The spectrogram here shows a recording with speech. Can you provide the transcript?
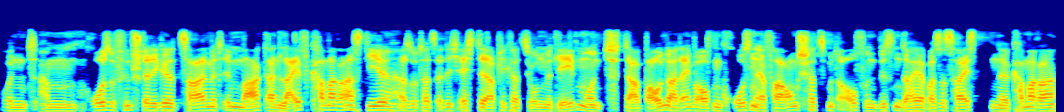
und haben große fünfstellige Zahl mit im Markt an Live-Kameras, die also tatsächlich echte Applikationen mit leben. Und da bauen wir halt einfach auf einen großen Erfahrungsschatz mit auf und wissen daher, was es heißt, eine Kamera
